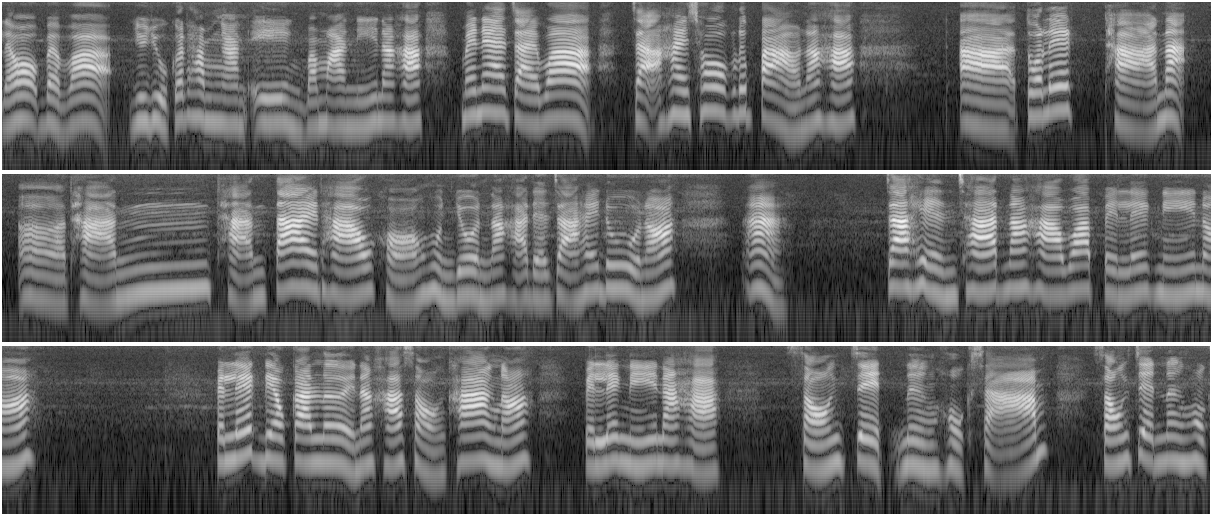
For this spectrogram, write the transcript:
แล้วแบบว่าอยู่ๆก็ทำงานเองประมาณนี้นะคะ ไม่แน่ใจว่าจะให้โชคหรือเปล่านะคะ อ่าตัวเลขฐานอะเอ่อ ฐานฐานใต้เท้าของหุ่นยนต์นะคะ เดี๋ยวจะให้ดูเนาะอะจะเห็นชัดนะคะว่าเป็นเลขนี้เนาะเป็นเลขเดียวกันเลยนะคะสองข้างเนาะเป็นเลขนี้นะคะสองเจ็ดหนึ่งหกสามสองเจ็ดหนึ่งหก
